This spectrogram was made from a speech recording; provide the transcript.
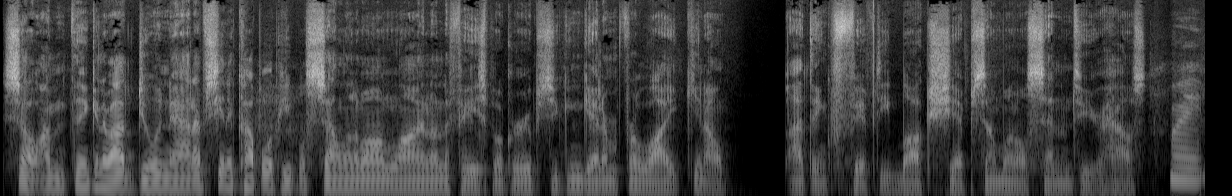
So I'm thinking about doing that. I've seen a couple of people selling them online on the Facebook groups. You can get them for like, you know, I think 50 bucks ship. Someone will send them to your house. right.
